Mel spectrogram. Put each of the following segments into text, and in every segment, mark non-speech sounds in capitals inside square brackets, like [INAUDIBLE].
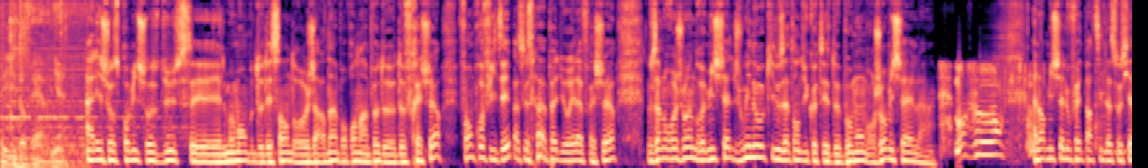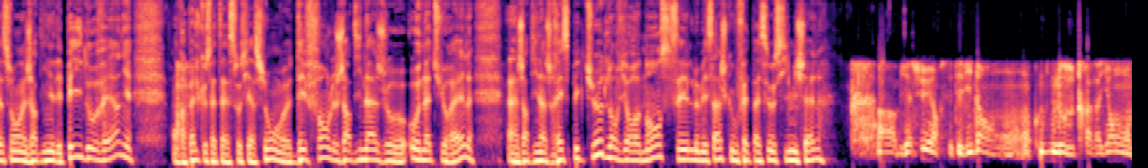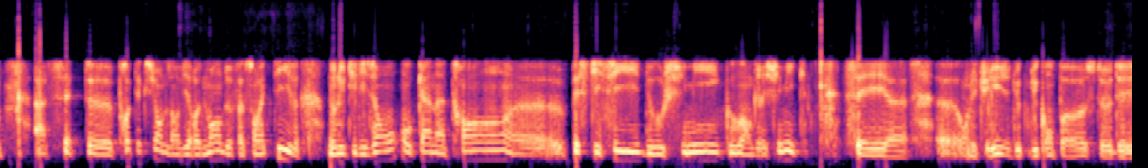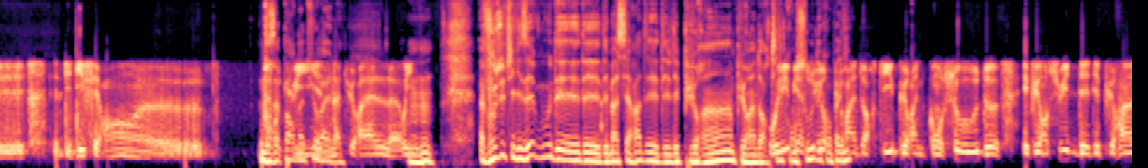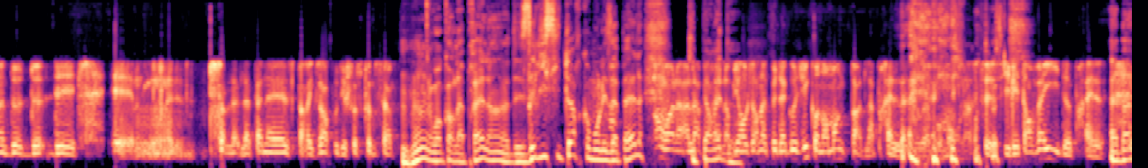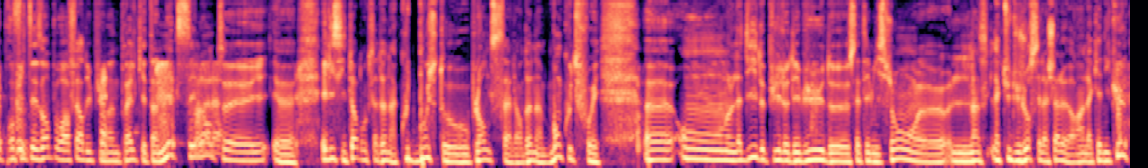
pays d'Auvergne. Allez, chose promise, chose due, c'est le moment de descendre au jardin pour prendre un peu de, de, fraîcheur. Faut en profiter parce que ça va pas durer la fraîcheur. Nous allons rejoindre Michel Jouineau qui nous attend du côté de Beaumont. Bonjour Michel. Bonjour. Alors Michel, vous faites partie de l'association Jardinier des Pays d'Auvergne. On rappelle que cette association euh, défend le jardinage au, au naturel, un jardinage respectueux de l'environnement. C'est le message que vous faites passer aussi, Michel? Ah, bien sûr, c'est évident. Nous travaillons à cette euh, protection de l'environnement de façon active. Nous n'utilisons aucun intrant, euh, pesticide ou chimique ou engrais chimique. C'est, euh, euh, on utilise du, du compost, des, des différents des apports naturels. naturels oui. Mmh. Vous utilisez, vous, des, des, des macérats, des, des, des purins, purins d'ortie, oui, de consoude et compagnie purins d'ortie, purins de consoude, et puis ensuite des, des purins de, de des, euh, la, la tanaise, par exemple, ou des choses comme ça. Mmh, ou encore la prêle, hein, des éliciteurs, comme on les appelle. Voilà, la prêle. De... Bien, au jardin pédagogique, on n'en manque pas de la prêle. Là, [LAUGHS] est, il est envahi de prêle. Eh ben, profitez-en pour en faire du purin de prêle, qui est un excellent voilà. euh, euh, éliciteur. Donc, ça donne un coup de boost aux plantes, ça leur donne un bon coup de fouet. Euh, on l'a dit depuis le début de cette émission, l'actu du jour, c'est la chaleur, hein, la canicule.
